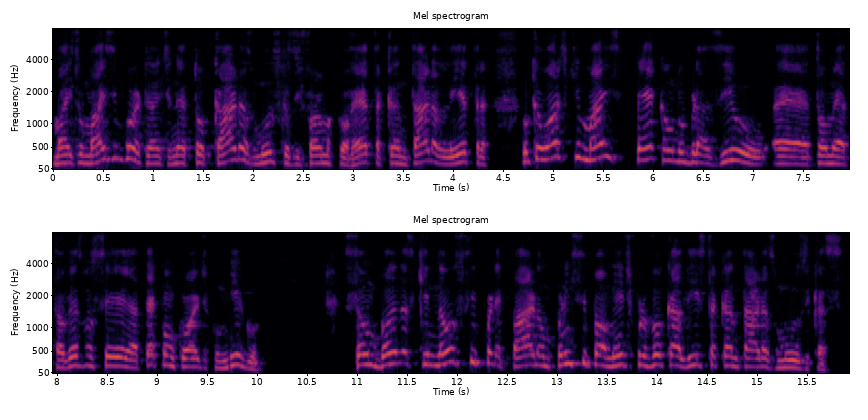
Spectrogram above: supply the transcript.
mas o mais importante, né, tocar as músicas de forma correta, cantar a letra. O que eu acho que mais pecam no Brasil, é, Tomé, talvez você até concorde comigo, são bandas que não se preparam principalmente para o vocalista cantar as músicas.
